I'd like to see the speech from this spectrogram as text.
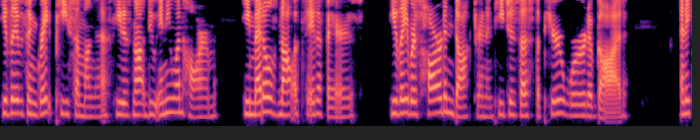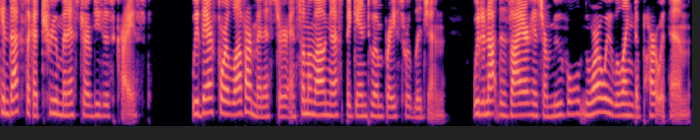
He lives in great peace among us. He does not do anyone harm. He meddles not with state affairs. He labors hard in doctrine and teaches us the pure word of God. And he conducts like a true minister of Jesus Christ. We therefore love our minister, and some among us begin to embrace religion. We do not desire his removal, nor are we willing to part with him.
